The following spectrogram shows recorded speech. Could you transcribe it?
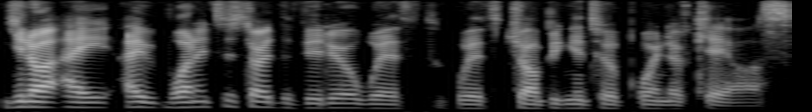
you know I I wanted to start the video with with jumping into a point of chaos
